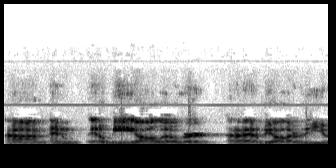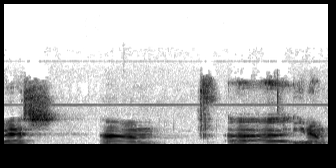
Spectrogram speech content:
um, and it'll be all over. Uh, it'll be all over the U.S. Um, uh, you know,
